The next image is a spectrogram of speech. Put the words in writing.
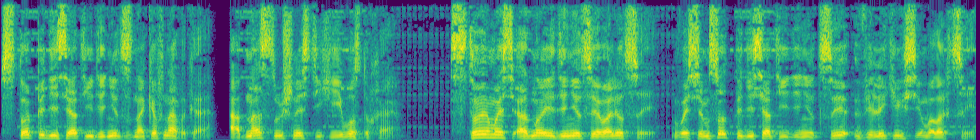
150 единиц знаков навыка. Одна сущность стихии воздуха. Стоимость одной единицы эволюции 850 единиц ЦИ в великих символах ЦИ.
